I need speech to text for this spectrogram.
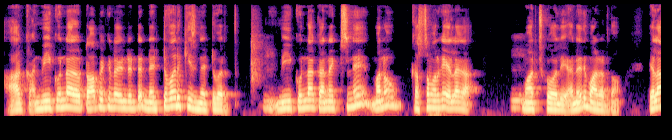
ఆ మీకున్న టాపిక్ ఏంటంటే నెట్వర్క్ ఈజ్ నెట్వర్క్ మీకున్న కనెక్ట్స్నే మనం కస్టమర్గా ఎలాగా మార్చుకోవాలి అనేది మాట్లాడతాం. ఎలా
